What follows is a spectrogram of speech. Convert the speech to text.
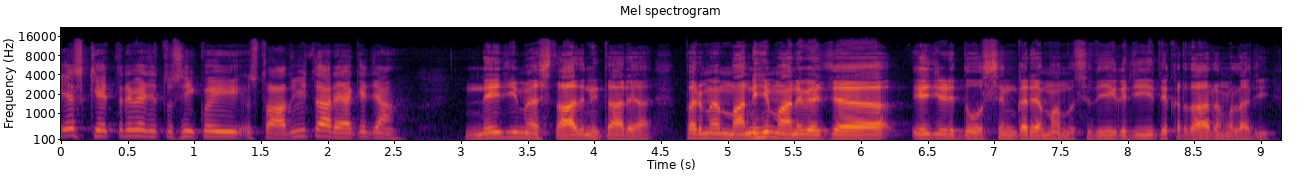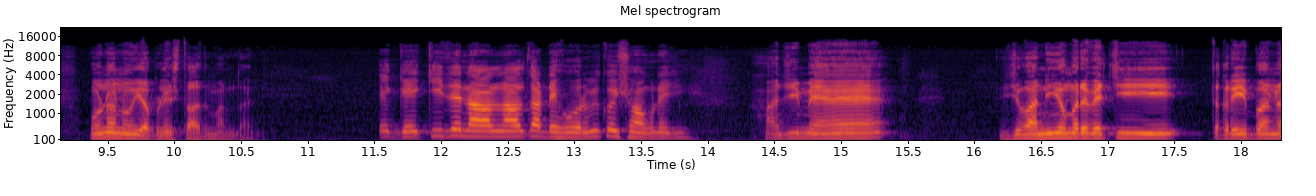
ਇਸ ਖੇਤਰ ਵਿੱਚ ਤੁਸੀਂ ਕੋਈ ਉਸਤਾਦ ਵੀ ਧਾਰਿਆ ਕਿ ਜਾਂ? ਨਹੀਂ ਜੀ ਮੈਂ ਉਸਤਾਦ ਨਹੀਂ ਧਾਰਿਆ ਪਰ ਮੈਂ ਮਨ ਹੀ ਮਨ ਵਿੱਚ ਇਹ ਜਿਹੜੇ ਦੋ ਸਿੰਗਰ ਆ ਮੁਹੰਮਦ ਸਦੀਕ ਜੀ ਤੇ ਕਰਤਾਰ ਰਮਲਾ ਜੀ ਉਹਨਾਂ ਨੂੰ ਹੀ ਆਪਣੇ ਉਸਤਾਦ ਮੰਨਦਾ ਜੀ। ਇਹ ਗਾਇਕੀ ਦੇ ਨਾਲ ਨਾਲ ਤੁਹਾਡੇ ਹੋਰ ਵੀ ਕੋਈ ਸ਼ੌਂਕ ਨੇ ਜੀ? ਹਾਂਜੀ ਮੈਂ ਜਵਾਨੀ ਉਮਰ ਵਿੱਚ ਹੀ ਤਕਰੀਬਨ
